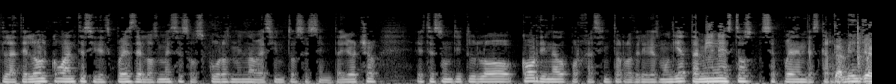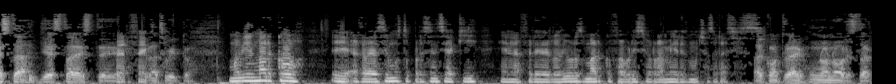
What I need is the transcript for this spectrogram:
Tlatelolco antes y después de los meses oscuros 1968. Este es un título coordinado por Jacinto Rodríguez Munguía. También estos se pueden descargar. También ya está, ya está este gratuito. Muy bien, Marco. Eh, agradecemos tu presencia aquí en la Feria de los Libros. Marco Fabricio Ramírez, muchas gracias. Al contrario, un honor estar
